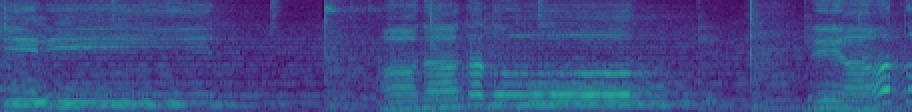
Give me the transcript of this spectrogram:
日々。あなたと出会った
